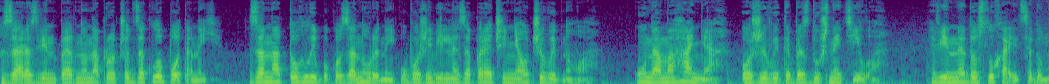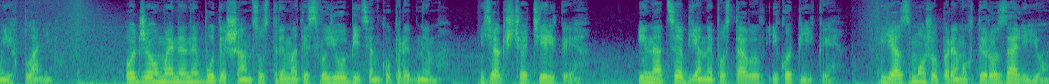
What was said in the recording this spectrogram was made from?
Зараз він, певно, напрочуд заклопотаний, занадто глибоко занурений у божевільне заперечення очевидного, у намагання оживити бездушне тіло. Він не дослухається до моїх планів. Отже, у мене не буде шансу стримати свою обіцянку перед ним, якщо тільки, і на це б я не поставив і копійки. Я зможу перемогти Розалію,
